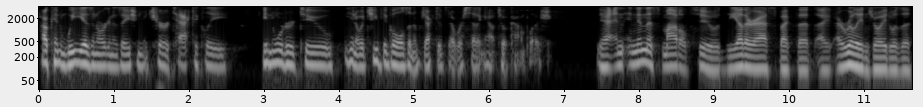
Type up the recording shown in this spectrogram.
how can we as an organization mature tactically in order to, you know, achieve the goals and objectives that we're setting out to accomplish? Yeah, and, and in this model too, the other aspect that I, I really enjoyed was a,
